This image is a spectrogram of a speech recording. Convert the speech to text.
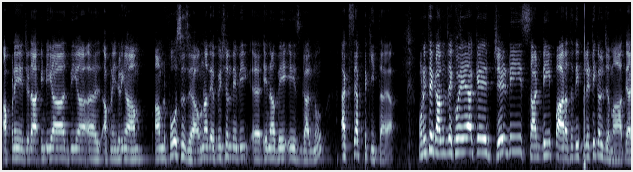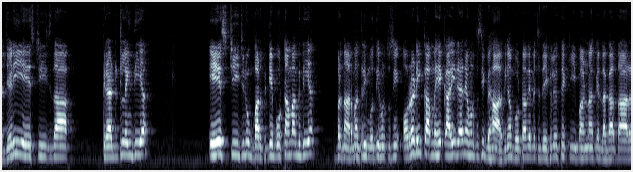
ਆਪਣੇ ਜਿਹੜਾ ਇੰਡੀਆ ਦੀਆਂ ਆਪਣੀ ਜਿਹੜੀਆਂ ਆਮ ਆਰਮਡ ਫੋਰਸਸ ਆ ਉਹਨਾਂ ਦੇ ਅਫੀਸ਼ੀਅਲ ਨੇ ਵੀ ਅ, ਇਹਨਾਂ ਵੇ ਇਸ ਗੱਲ ਨੂੰ ਐਕਸੈਪਟ ਕੀਤਾ ਆ। ਹੁਣ ਇੱਥੇ ਗੱਲ ਦੇਖੋ ਇਹ ਆ ਕਿ ਜਿਹੜੀ ਸਾਡੀ ਭਾਰਤ ਦੀ ਪੋਲੀਟੀਕਲ ਜਮਾਤ ਆ ਜਿਹੜੀ ਇਸ ਚੀਜ਼ ਦਾ ਕ੍ਰੈਡਿਟ ਲੈਂਦੀ ਆ, ਇਸ ਚੀਜ਼ ਨੂੰ ਵਰਤ ਕੇ ਵੋਟਾਂ ਮੰਗਦੀ ਆ। ਪ੍ਰਧਾਨ ਮੰਤਰੀ ਮੋਦੀ, ਹੁਣ ਤੁਸੀਂ ਆਲਰੇਡੀ ਕੰਮ ਇਹ ਕਰ ਹੀ ਰਹੇ ਨੇ, ਹੁਣ ਤੁਸੀਂ ਬਿਹਾਰ ਦੀਆਂ ਵੋਟਾਂ ਦੇ ਵਿੱਚ ਦੇਖ ਲਿਓ, ਇੱਥੇ ਕੀ ਬਣਨਾ ਕਿ ਲਗਾਤਾਰ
